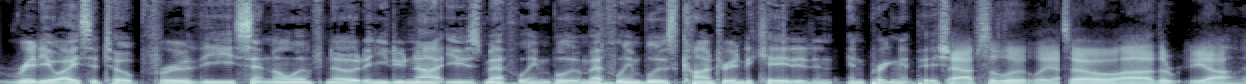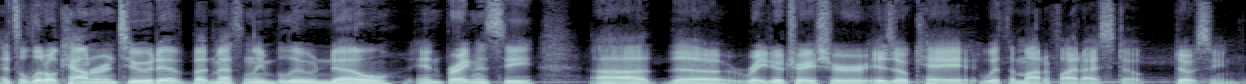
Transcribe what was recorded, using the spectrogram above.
radioisotope for the sentinel lymph node and you do not use methylene blue. Methylene blue is contraindicated in, in pregnant patients. Absolutely. So, uh, the, yeah, it's a little counterintuitive, but methylene blue, no in pregnancy. Uh, the radiotracer is okay with the modified isotope dosing.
